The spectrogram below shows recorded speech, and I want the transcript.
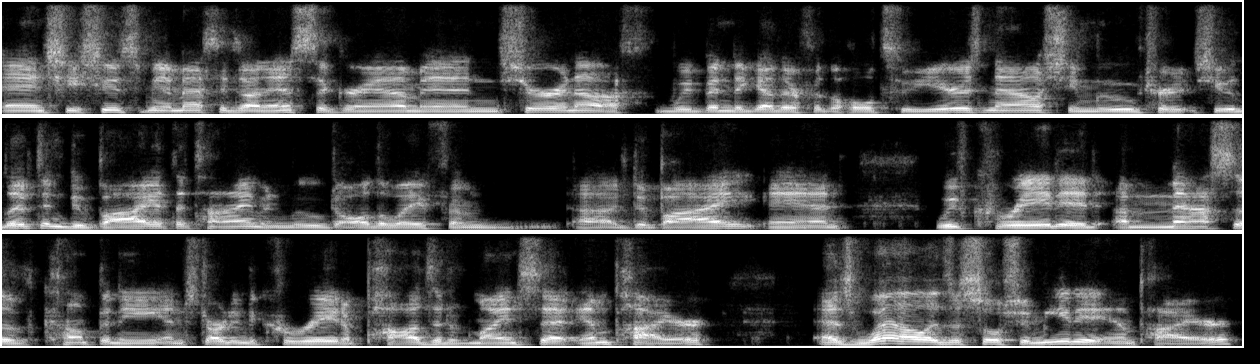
And she shoots me a message on Instagram. And sure enough, we've been together for the whole two years now. She moved her, she lived in Dubai at the time and moved all the way from uh, Dubai. And we've created a massive company and starting to create a positive mindset empire as well as a social media empire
